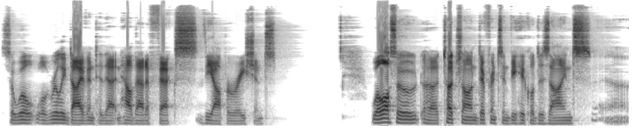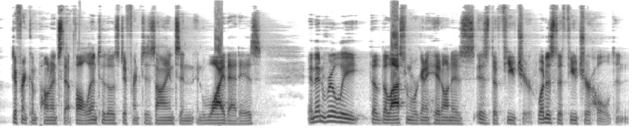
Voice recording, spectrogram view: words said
So we'll we'll really dive into that and how that affects the operations. We'll also uh, touch on difference in vehicle designs, uh, different components that fall into those different designs, and, and why that is. And then, really, the, the last one we're going to hit on is is the future. What does the future hold? And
